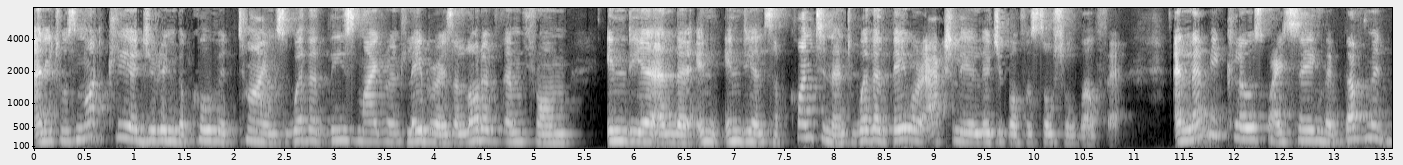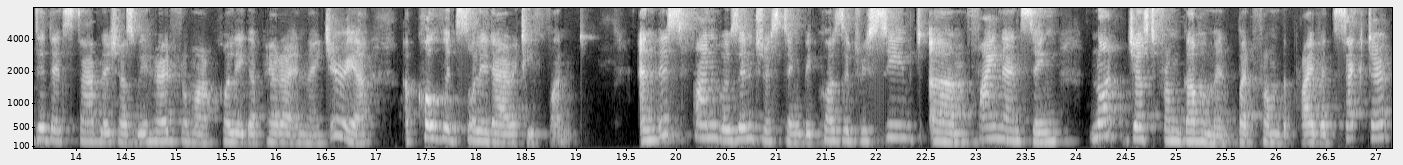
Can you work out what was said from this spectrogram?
And it was not clear during the COVID times whether these migrant laborers, a lot of them from India and the in Indian subcontinent, whether they were actually eligible for social welfare. And let me close by saying that government did establish, as we heard from our colleague Apera in Nigeria, a COVID Solidarity Fund. And this fund was interesting because it received um, financing not just from government, but from the private sector,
